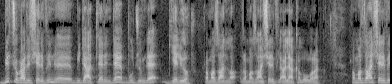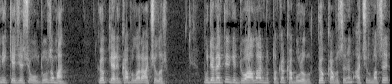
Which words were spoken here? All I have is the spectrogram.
Birçok hadis-i şerifin e, bidatlerinde bu cümle geliyor. Ramazan Ramazan Şerif'le alakalı olarak. Ramazan Şerif'in ilk gecesi olduğu zaman göklerin kapıları açılır. Bu demektir ki dualar mutlaka kabul olur. Gök kapısının açılması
